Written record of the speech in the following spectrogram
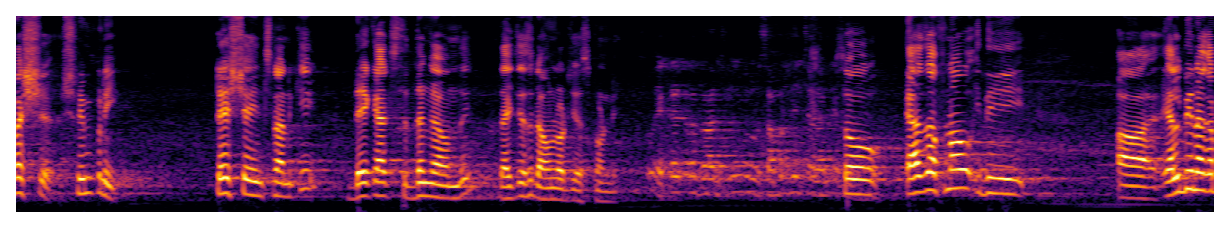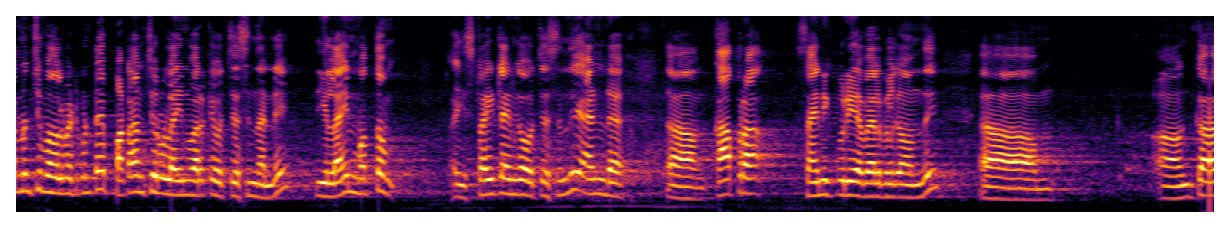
ఫ్రెష్ ష్రింప్ని టేస్ట్ చేయించడానికి డే క్యాచ్ సిద్ధంగా ఉంది. దయచేసి డౌన్లోడ్ చేసుకోండి. సో యాజ్ ఆఫ్ నౌ ఇది ఎల్బీ నగర్ నుంచి మొదలు పెట్టుకుంటే పటాన్ చెరువు లైన్ వరకే వచ్చేసిందండి. ఈ లైన్ మొత్తం ఈ స్ట్రైట్ లైన్గా వచ్చేసింది. అండ్ కాప్రా సైనిక్ పురి అవైలబుల్గా ఉంది. ఇంకా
